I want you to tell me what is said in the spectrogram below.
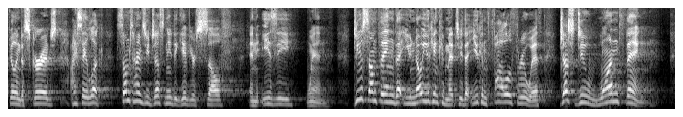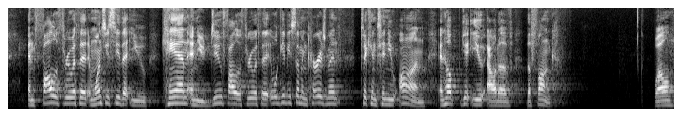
feeling discouraged, I say, look, sometimes you just need to give yourself an easy win. Do something that you know you can commit to, that you can follow through with. Just do one thing and follow through with it. And once you see that you can and you do follow through with it, it will give you some encouragement to continue on and help get you out of the funk. Well,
